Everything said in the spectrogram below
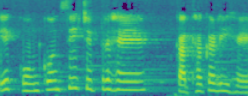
ये कौन कौन सी चित्र है कथकली है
